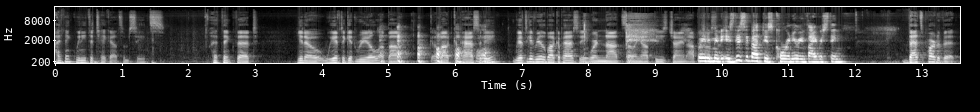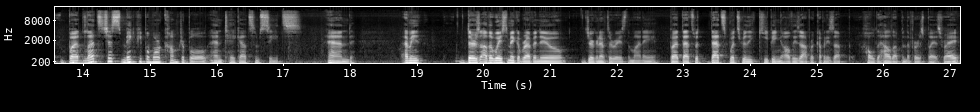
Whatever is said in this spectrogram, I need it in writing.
I think we need to take out some seats. I think that you know, we have to get real about about capacity. We have to get real about capacity. We're not selling out these giant opera. Wait a houses. minute. Is this about this coronary virus thing? That's part of it. But let's just make people more comfortable and take out some seats. And I mean, there's other ways to make up revenue. You're gonna have to raise the money, but that's what that's what's really keeping all these opera companies up hold held up in the first place, right?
